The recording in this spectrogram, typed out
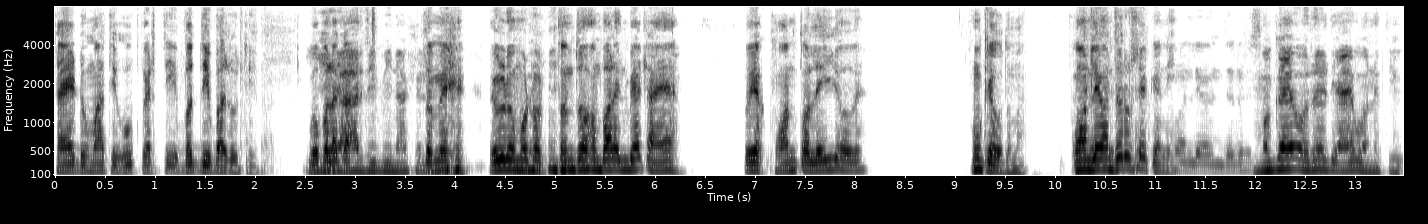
સાઈડમાંથી ઉપરથી બધી બાજુથી. ગોપાલ કાકા આરજીબી નાખેલી તમે એવડો મોટો ધંધો સંભાળીને બેઠા હે તો એક ફોન તો લઈ લો હવે. શું કેવું તમારે? ફોન લેવાની જરૂર છે કે નહીં? ફોન લેવાની જરૂર છે. મગાવ્યો છે તે આવ્યો નથી.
